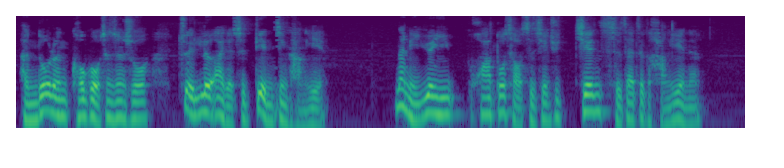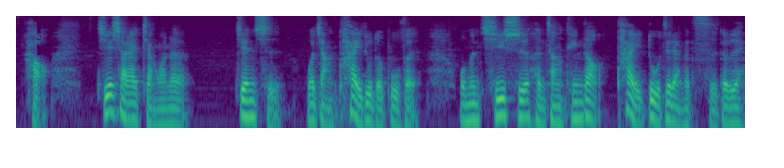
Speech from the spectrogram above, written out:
很多人口口声声说最热爱的是电竞行业，那你愿意花多少时间去坚持在这个行业呢？好，接下来讲完了坚持，我讲态度的部分。我们其实很常听到“态度”这两个词，对不对？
